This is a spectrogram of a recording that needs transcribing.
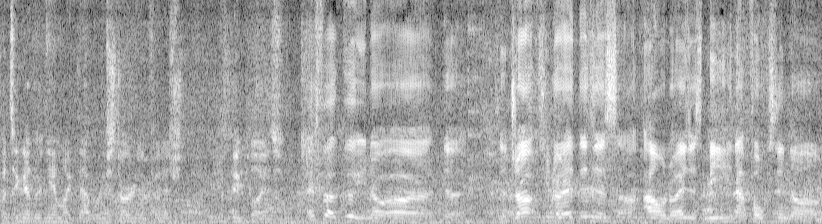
put together a game like that where you started and finished with big plays? It felt good, you know. Uh, the the drops, you know, it, it's just I don't know. It's just me not focusing on.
